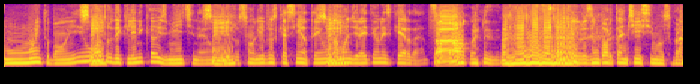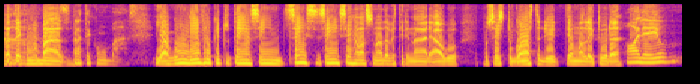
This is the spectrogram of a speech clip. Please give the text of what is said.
muito bom. E Sim. o outro de clínica é o Smith, né? Um livro- são livros que assim, eu tenho um Sim. na mão direita e um na esquerda. Só Tá. troco eles. São livros importantíssimos para ter como base. Para ter como base. E algum livro que tu tem assim, sem, sem ser relacionado à veterinária, algo, não sei se tu gosta de ter uma leitura Olha, eu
